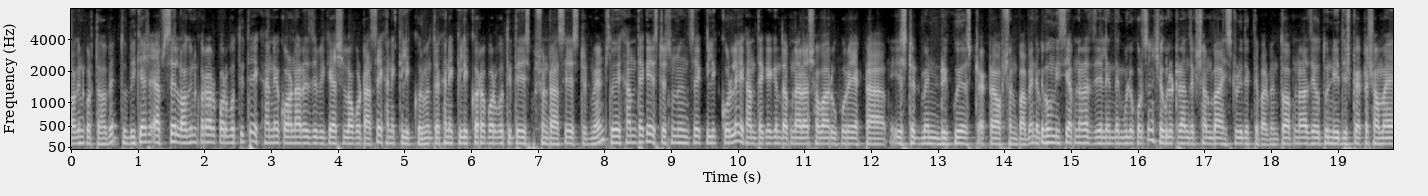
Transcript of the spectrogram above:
লগ করতে হবে। তো বিকাশ অ্যাপসে লগ করার পরবর্তীতে এখানে কর্নারে যে বিকাশ লগোটা আছে, এখানে ক্লিক করবেন। তো এখানে ক্লিক করার পরবর্তীতে অপশনটা আছে স্টেটমেন্ট তো এখান থেকে স্টেটমেন্টসে ক্লিক করলে এখান থেকে কিন্তু আপনারা সবার উপরে একটা স্টেটমেন্ট রিকোয়েস্ট একটা অপশন পাবেন এবং নিচে আপনারা যে লেনদেনগুলো করছেন, সেগুলো ট্রানজাকশন বা হিস্টোরি দেখতে পারবেন। তো আপনারা যেহেতু নির্দিষ্ট একটা সময়ে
